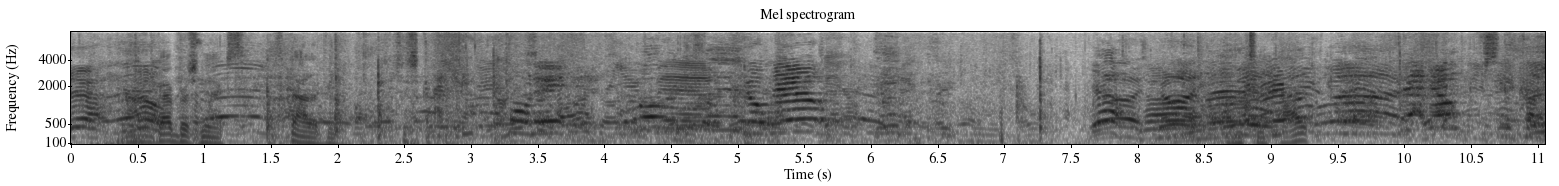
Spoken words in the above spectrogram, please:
Uh, Bever's next. It's gotta be. It's just gotta be. Come on. Go. Yeah, good. That's a five.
